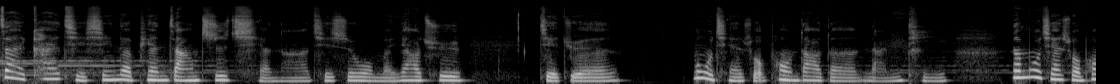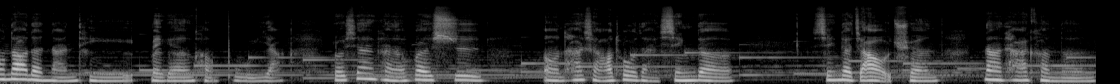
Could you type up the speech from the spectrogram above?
在开启新的篇章之前呢，其实我们要去解决目前所碰到的难题。那目前所碰到的难题，每个人可能不一样。有些人可能会是，嗯，他想要拓展新的。新的交友圈，那他可能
